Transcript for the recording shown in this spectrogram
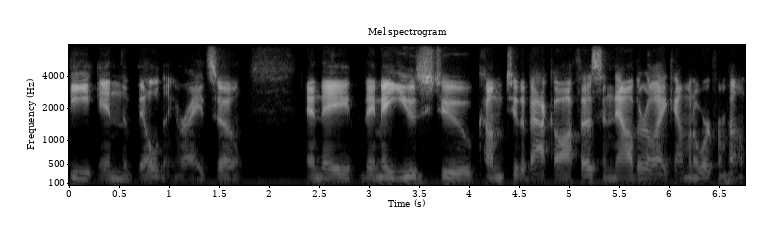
be in the building, right? So and they they may used to come to the back office and now they're like i'm going to work from home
